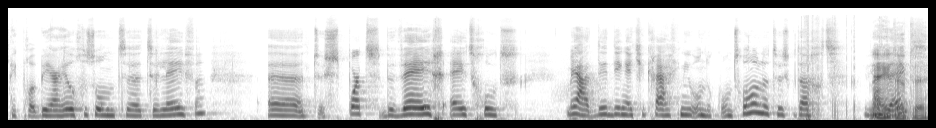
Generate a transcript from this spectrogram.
Ik probeer heel gezond uh, te leven. Uh, dus sport, beweeg, eet goed. Maar ja, dit dingetje krijg ik niet onder controle. Dus ik dacht, wie nee, weet. Dat, uh,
